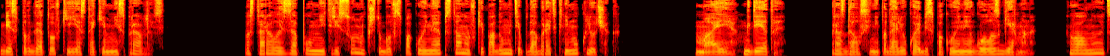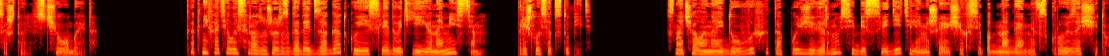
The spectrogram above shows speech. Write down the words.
Без подготовки я с таким не справлюсь. Постаралась запомнить рисунок, чтобы в спокойной обстановке подумать и подобрать к нему ключик. «Майя, где ты?» — раздался неподалеку обеспокоенный голос Германа. Волнуется, что ли? С чего бы это? Как не хотелось сразу же разгадать загадку и исследовать ее на месте, пришлось отступить. Сначала найду выход, а позже вернусь и без свидетелей, мешающихся под ногами, вскрою защиту.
